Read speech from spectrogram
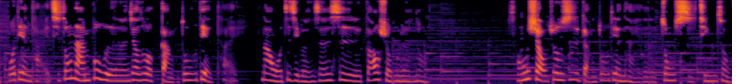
广播电台，其中南部的呢叫做港都电台。那我自己本身是高雄人哦，从小就是港都电台的忠实听众，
